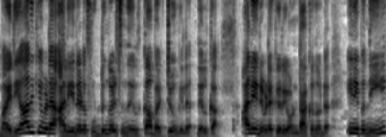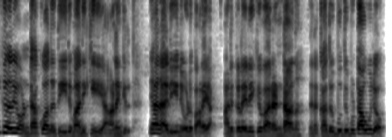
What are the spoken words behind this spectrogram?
മര്യാദയ്ക്ക് ഇവിടെ അലീനയുടെ ഫുഡും കഴിച്ച് നിൽക്കാൻ പറ്റുമെങ്കിൽ നിൽക്കാം. അലീന ഇവിടെ കയറി ഉണ്ടാക്കുന്നുണ്ട്. ഇനിയിപ്പോൾ നീ കയറി ഉണ്ടാക്കുമെന്ന് തീരുമാനിക്കുകയാണെങ്കിൽ ഞാൻ അലീനയോട് പറയാം. അടുക്കളയിലേക്ക് വരണ്ടാന്ന്. നിനക്കത് ബുദ്ധിമുട്ടാവുമല്ലോ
